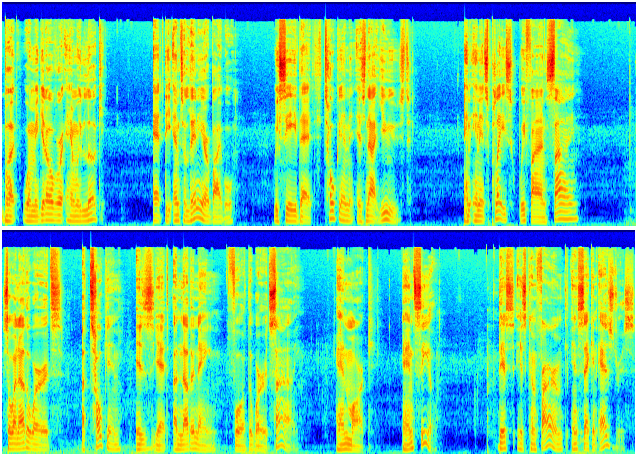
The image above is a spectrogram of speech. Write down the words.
But when we get over and we look at the interlinear Bible, we see that token is not used. And in its place, we find sign. So, in other words, a token is yet another name for the word sign and mark and seal. This is confirmed in 2nd Esdras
